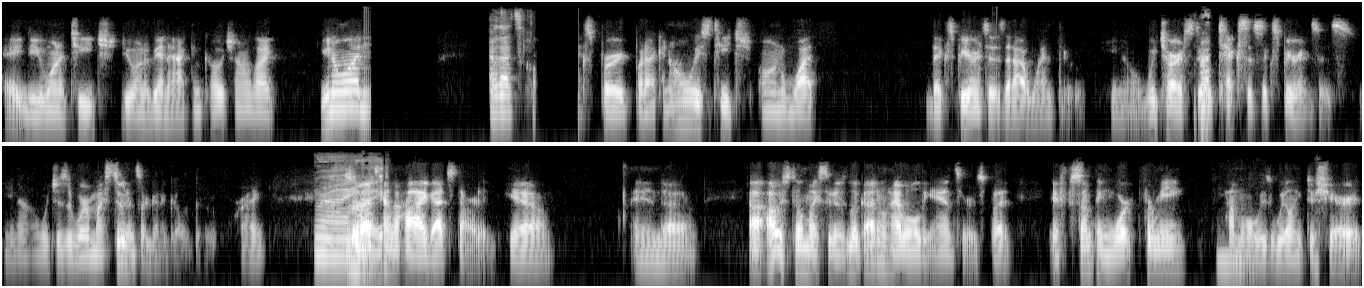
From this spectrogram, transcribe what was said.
hey, do you want to teach? Do you want to be an acting coach? And I was like, you know what? Oh, that's cool. Expert, but I can always teach on what the experiences that I went through, you know, which are still right. Texas experiences, you know, which is where my students are going to go through, right? Right. So that's kind of how I got started. Yeah. And uh, I always tell my students, look, I don't have all the answers, but if something worked for me, I'm Mhm. always willing to share it.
